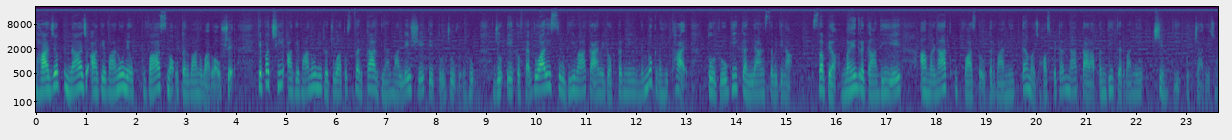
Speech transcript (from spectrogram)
ભાજપના જ આગેવાનોને ઉપવાસમાં ઉતરવાનો વારો આવશે. કે પછી આગેવાનોની રજૂઆતો સરકાર ધ્યાનમાં લેશે તે તો જોવું રહ્યું. જો એક ફેબ્રુઆરી સુધીમાં કાયમી ડોક્ટરની નિમણૂક નહીં થાય, તો રોગી કલ્યાણ સમિતિના સભ્ય મહેન્દ્ર ગાંધીએ આમરણાથ ઉપવાસ પર ઉતરવાની તેમજ હોસ્પિટલના તાળાબંધી કરવાની ચીમકી ઉચ્ચારી છે.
